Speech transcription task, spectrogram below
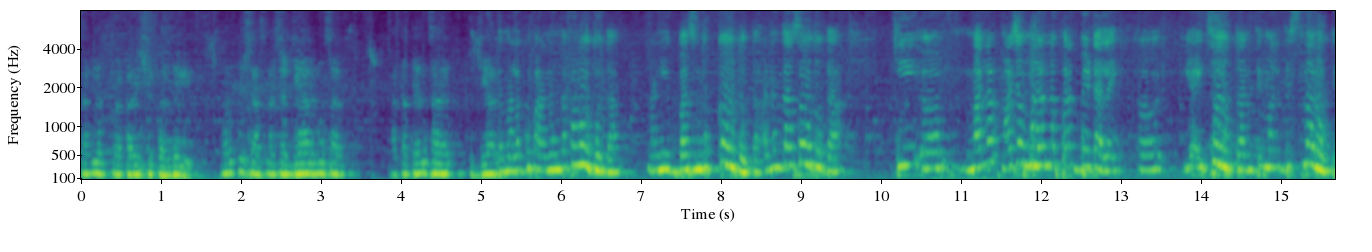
चांगल्या प्रकारे शिकवण दिली. परंतु शासनाच्या जी आरनुसार आता त्यांचा जी आर मला खूप आनंद पण होत होता आणि एक बाजून दुःख होत होता. आनंद असा होत होता की मला माझ्या मुलांना परत भेटायला यायचं होतं आणि ते मला दिसणार होते.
